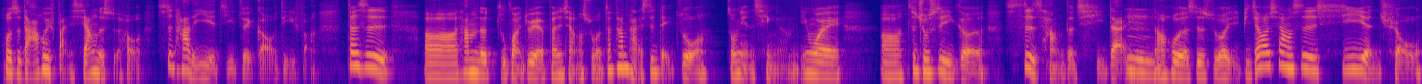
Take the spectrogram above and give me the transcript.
或是大家会返乡的时候，是他的业绩最高的地方。但是呃他们的主管就也分享说，但他们还是得做周年庆啊，因为。啊、呃，这就是一个市场的期待，嗯，然后或者是说比较像是吸眼球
